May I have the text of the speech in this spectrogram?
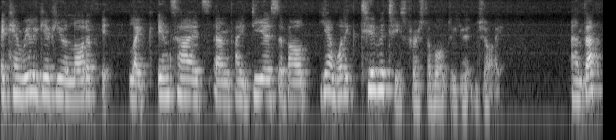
it can really give you a lot of like insights and ideas about yeah, what activities first of all do you enjoy, and that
